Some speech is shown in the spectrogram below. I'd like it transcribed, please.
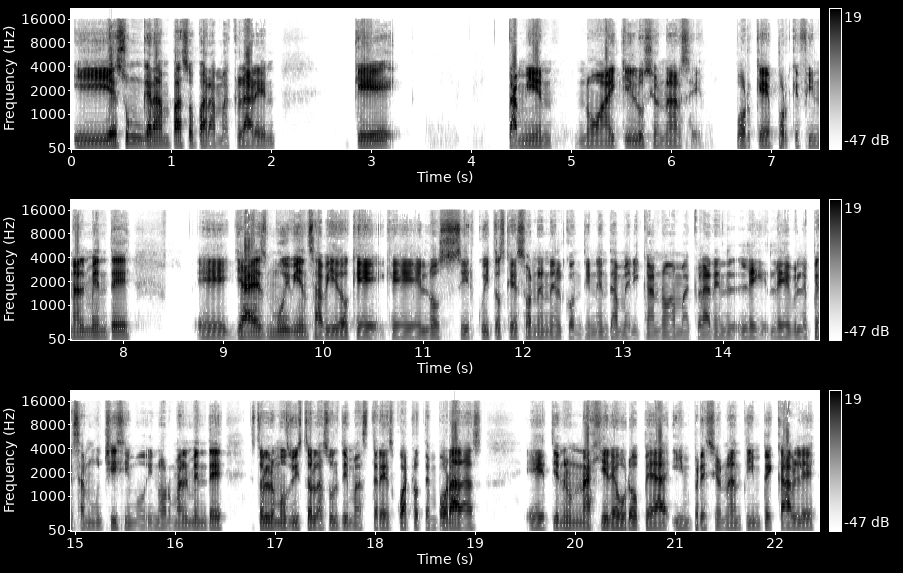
Y es un gran paso para McLaren que también no hay que ilusionarse. ¿Por qué? Porque finalmente eh, ya es muy bien sabido que, los circuitos que son en el continente americano a McLaren le, pesan muchísimo y normalmente, esto lo hemos visto las últimas tres, cuatro temporadas, eh, tienen una gira europea impresionante, impecable.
